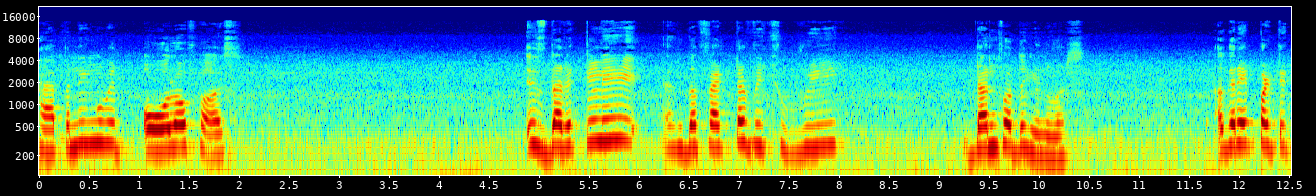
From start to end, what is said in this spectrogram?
happening with all of us is directly the factor which we done for the universe. अगर एक पर्टिक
